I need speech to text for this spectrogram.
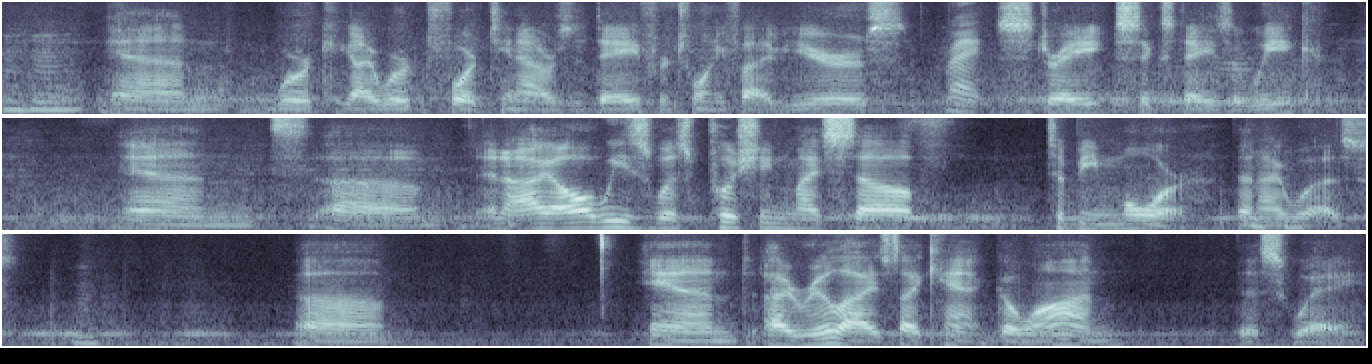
Mm-hmm. and working. I worked 14 hours a day for 25 years Right. straight, six days a week, and um, and I always was pushing myself to be more than I was. Um, and I realized I can't go on this way.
